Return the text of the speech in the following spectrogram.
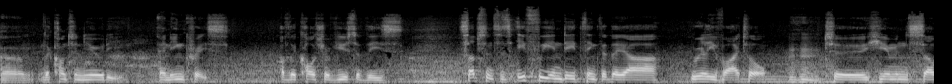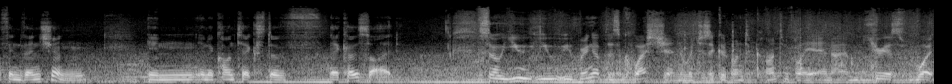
um, the continuity and increase of the culture of use of these substances, if we indeed think that they are really vital mm-hmm. to human self-invention in in a context of ecocide. So you, you, you bring up this question, which is a good one to contemplate, and I'm curious what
